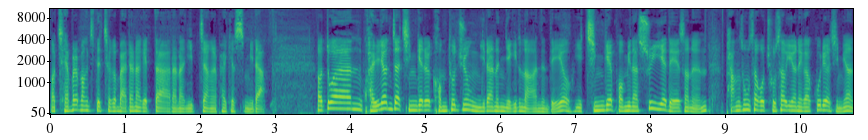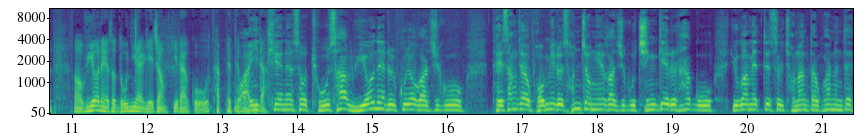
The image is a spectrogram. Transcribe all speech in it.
어, 재발 방지 대책을 마련하겠다라는 입장을 밝혔습니다. 어, 또한 관련자 징계를 검토 중이라는 얘기도 나왔는데요. 이 징계 범위나 수위에 대해서는 방송사고 조사위원회가 꾸려지면 어, 위원회에서 논의할 예정이라고 답했다고 합니다. YTN에서 조사위원회를 꾸려가지고 대상자 범위를 선정해가지고 징계를 하고 유감의 뜻을 전한다고 하는데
